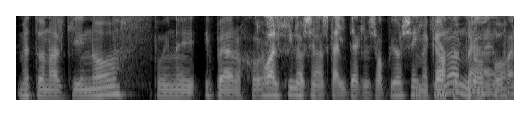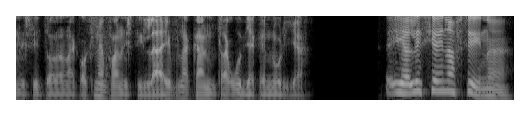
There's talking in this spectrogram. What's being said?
Με τον Αλκίνοο που είναι υπέροχος. Ο Αλκίνοος είναι ένας καλλιτέχνης ο οποίος έχει Με καιρό κάθε να τρόπο. εμφανιστεί τώρα, να, όχι να εμφανιστεί live, να κάνει τραγούδια καινούρια. Η αλήθεια είναι αυτή, ναι.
